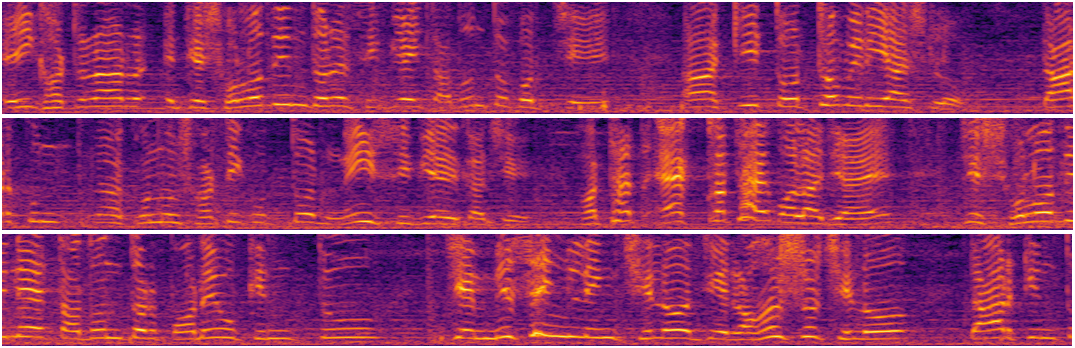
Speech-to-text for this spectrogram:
এই ঘটনার যে ষোলো দিন ধরে সিবিআই তদন্ত করছে কি তথ্য বেরিয়ে আসলো? তার কোন- কোনো সঠিক উত্তর নেই সিবিআইয়ের কাছে। অর্থাৎ এক কথায় বলা যায় যে ষোলো দিনের তদন্তর পরেও কিন্তু যে মিসিং লিঙ্ক ছিল, যে রহস্য ছিল, তার কিন্তু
